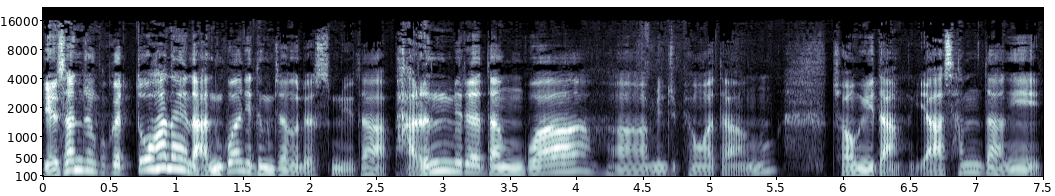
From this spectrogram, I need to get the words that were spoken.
예산 전국에 또 하나의 난관이 등장을 했습니다. 바른미래당과 아, 민주평화당, 정의당, 야3당이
